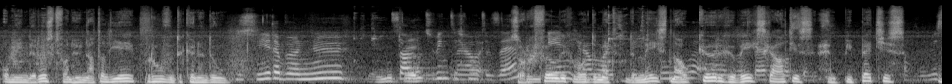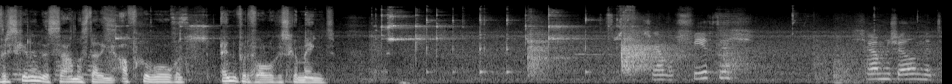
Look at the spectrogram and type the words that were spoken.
om in de rust van hun atelier proeven te kunnen doen. Dus hier hebben we nu, zou 20 moeten zijn. Zorgvuldig worden met de meest nauwkeurige weegschaaltjes en pipetjes verschillende samenstellingen afgewogen en vervolgens gemengd. Dus gaan voor 40 gram gel met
